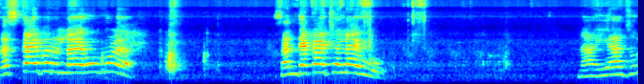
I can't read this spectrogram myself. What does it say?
कस काय बरं लाईव्ह मुळ? संध्याकाळच्या लाईव्ह नाही अजून?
